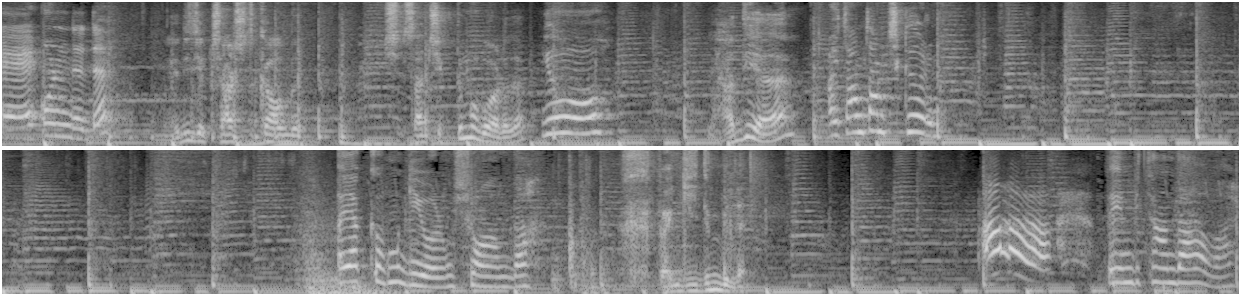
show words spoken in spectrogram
Ee o ne dedi? Ne diyecek şaştı kaldı. Ş- Sen çıktın mı bu arada? Yo. E, hadi ya. Ay tamam tamam çıkıyorum. Ayakkabımı giyiyorum şu anda. Ben giydim bile. Benim bir tane daha var.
